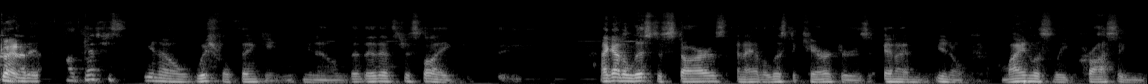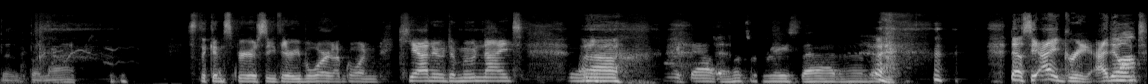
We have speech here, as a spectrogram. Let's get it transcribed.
go ahead. Like, that's just you know wishful thinking. You know that, that- that's just like I got a list of stars and I have a list of characters, and I'm you know mindlessly crossing the, the line. It's the conspiracy theory board. I'm going Keanu to Moon Knight. Yeah, Uh, like that, and let's erase that. Uh, now, see, I agree. I don't.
